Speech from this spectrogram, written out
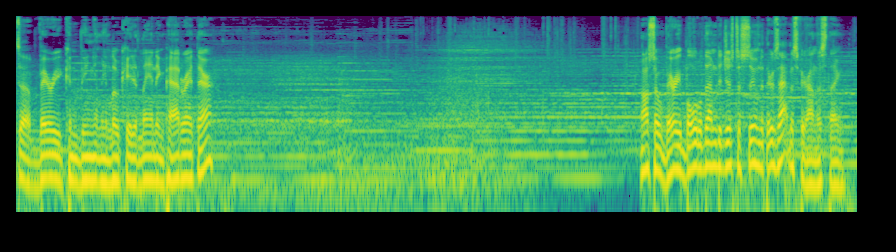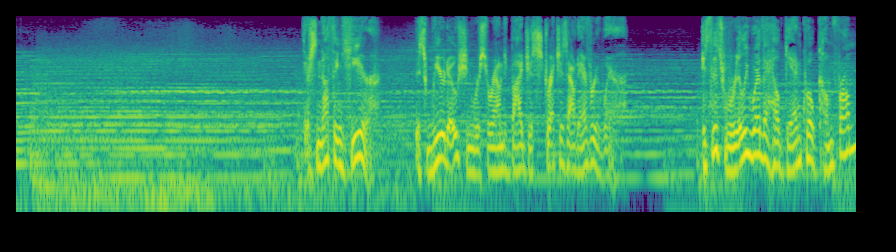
It's a very conveniently located landing pad right there. Also, very bold of them to just assume that there's atmosphere on this thing. There's nothing here. This weird ocean we're surrounded by just stretches out everywhere. Is this really where the Helganquil come from?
